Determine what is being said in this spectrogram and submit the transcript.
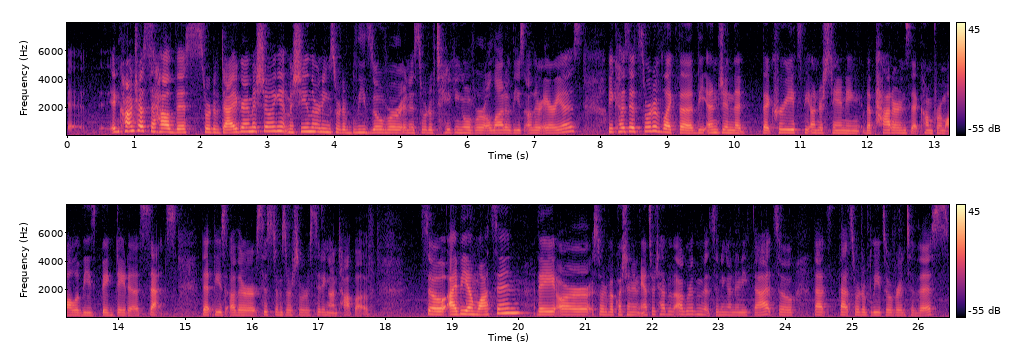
eh, in contrast to how this sort of diagram is showing it, machine learning sort of bleeds over and is sort of taking over a lot of these other areas because it's sort of like the, the engine that that creates the understanding, the patterns that come from all of these big data sets that these other systems are sort of sitting on top of. So IBM Watson, they are sort of a question and answer type of algorithm that's sitting underneath that. So that, that sort of bleeds over into this.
